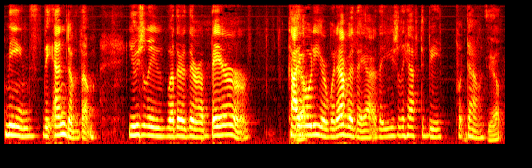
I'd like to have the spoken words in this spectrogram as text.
means the end of them. Usually, whether they're a bear or coyote yep. or whatever they are, they usually have to be put down. Yep.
